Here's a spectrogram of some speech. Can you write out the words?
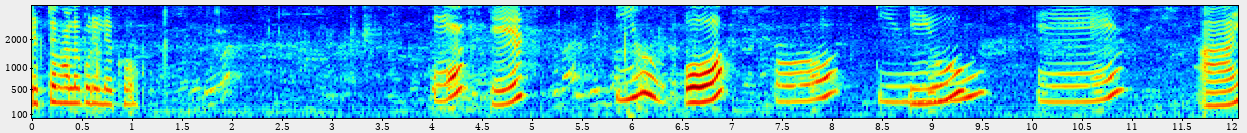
এসটা ভালো করে লেখো। S S U O O U M I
